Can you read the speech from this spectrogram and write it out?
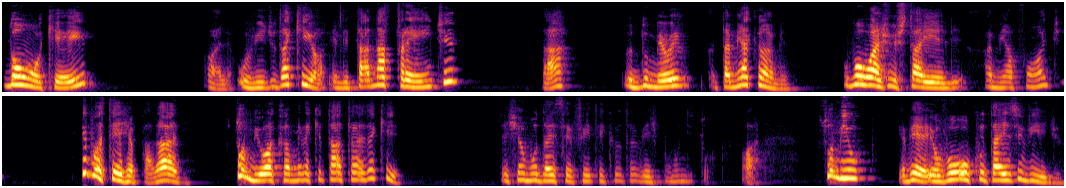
Dou um OK. Olha, o vídeo daqui, ó, ele está na frente, tá? Do meu, da minha câmera. Vou ajustar ele à minha fonte. Se vocês repararem, sumiu a câmera que está atrás aqui. Deixa eu mudar esse efeito aqui outra vez para o monitor. Ó, sumiu. Quer ver? Eu vou ocultar esse vídeo.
